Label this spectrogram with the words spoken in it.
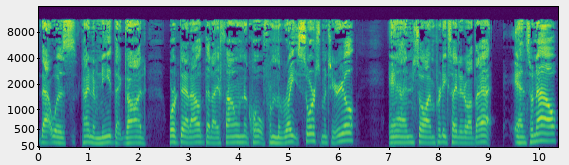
that was kind of neat that god worked that out that i found a quote from the right source material. And so i'm pretty excited about that. And so now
